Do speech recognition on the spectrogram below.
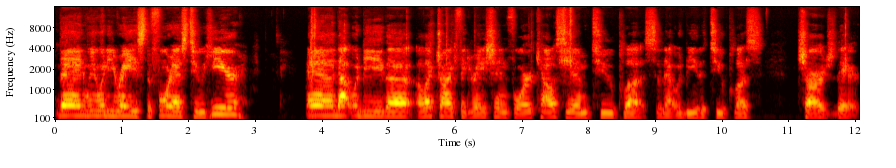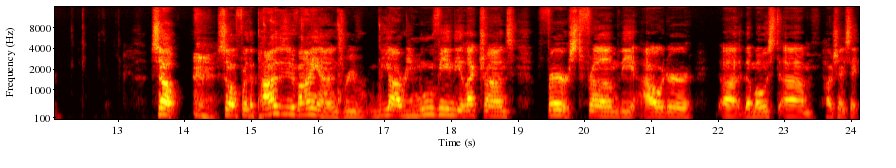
then we would erase the 4s2 here. And that would be the electron configuration for calcium 2 plus. So that would be the 2 plus charge there. So so for the positive ions, we, we are removing the electrons first from the outer, uh, the most, um, how should I say,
